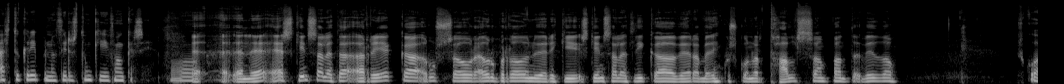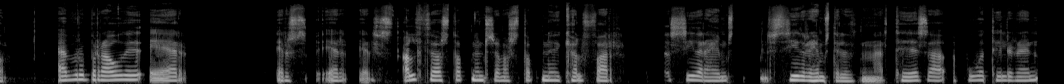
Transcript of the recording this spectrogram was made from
ertu gripin og þeir eru stungið í fangelsi. En er, er skynsalegt að reyka rúsa úr Európaráðinu, er ekki skynsalegt líka að vera með einhvers konar talsamband við þá? Sko, Evróparáðið er, er, er, er alþjóðastofnun sem var stopnuð í kjölfar síðara heims, síður heimstælunar til þess að búa til í raun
